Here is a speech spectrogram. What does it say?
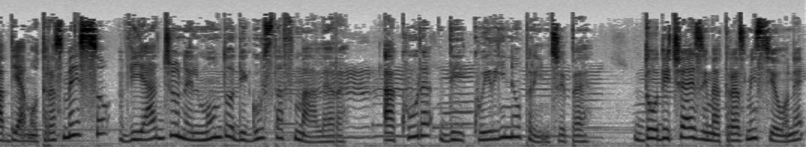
Abbiamo trasmesso Viaggio nel mondo di Gustav Mahler, a cura di Quirino Principe. Dodicesima trasmissione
